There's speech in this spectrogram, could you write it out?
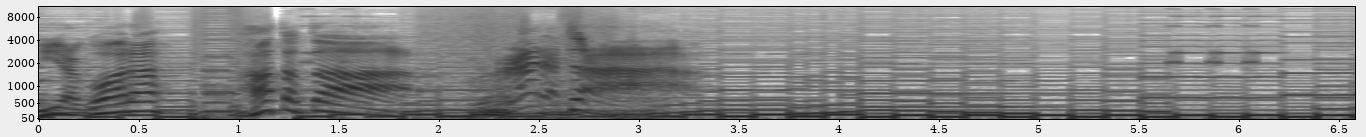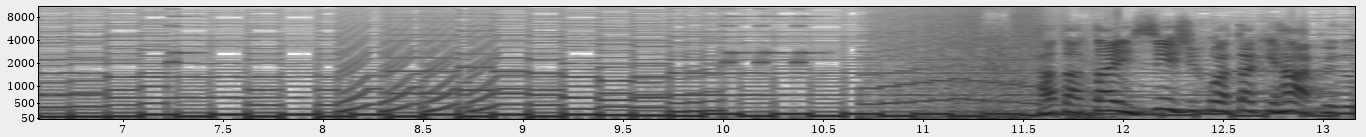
E agora, Ratata! Ratata! Ratata insiste com ataque rápido!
